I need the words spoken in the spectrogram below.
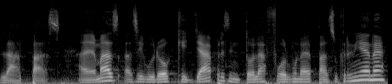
la paz. Además, aseguró que ya presentó la fórmula de paz ucraniana,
